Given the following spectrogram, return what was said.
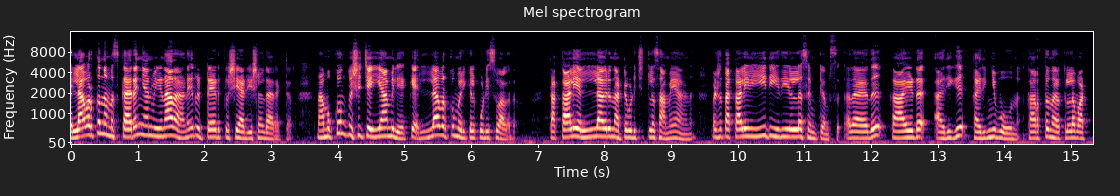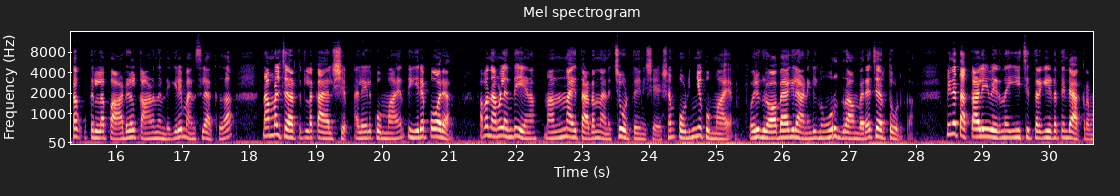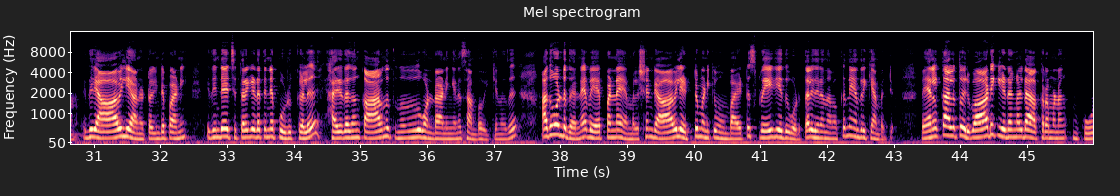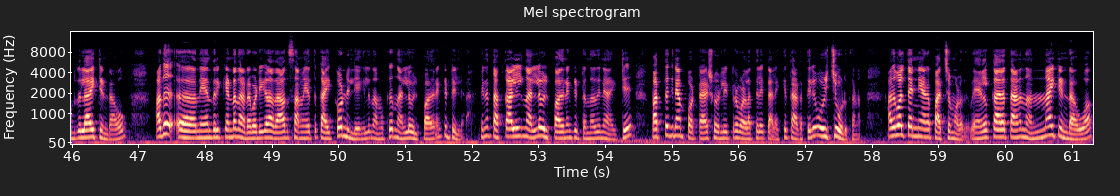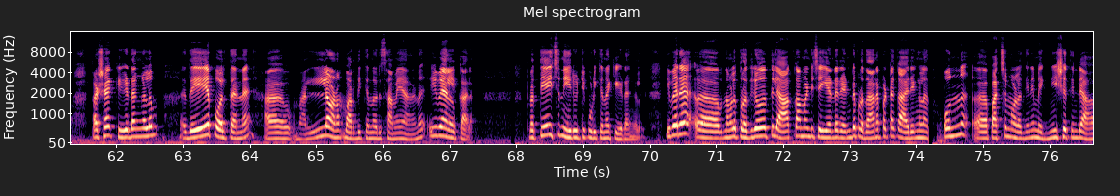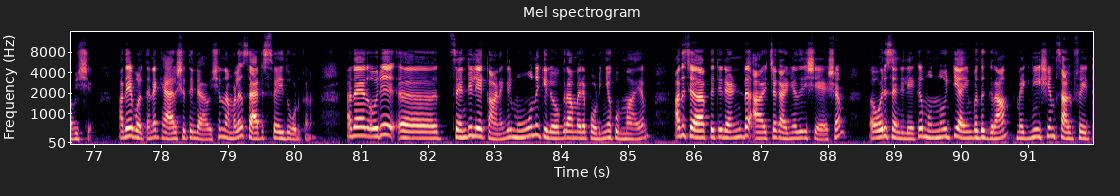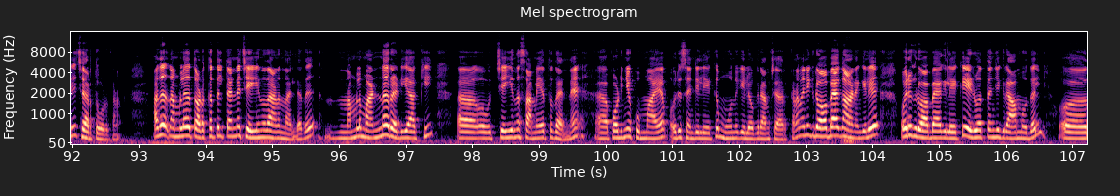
എല്ലാവർക്കും നമസ്കാരം. ഞാൻ വീണാറാണ് റിട്ടയർഡ് കൃഷി അഡീഷണൽ ഡയറക്ടർ നമുക്കും കൃഷി ചെയ്യാമിലേക്ക് എല്ലാവർക്കും ഒരിക്കൽ കൂടി സ്വാഗതം. തക്കാളി എല്ലാവരും നട്ടുപിടിച്ചിട്ടുള്ള സമയമാണ്. പക്ഷേ തക്കാളിയിൽ ഈ രീതിയിലുള്ള സിംറ്റംസ് അതായത് കായുടെ അരിക് കരിഞ്ഞു പോകുന്ന കറുത്ത നിറത്തിലുള്ള വട്ടത്തിലുള്ള പാടുകൾ കാണുന്നുണ്ടെങ്കിൽ മനസ്സിലാക്കുക നമ്മൾ ചേർത്തിട്ടുള്ള കാൽഷ്യം അല്ലെങ്കിൽ കുമ്മായം തീരെ പോരാ. അപ്പോൾ നമ്മൾ എന്ത് ചെയ്യണം? നന്നായി തടം നനച്ചു കൊടുത്തതിന് ശേഷം പൊടിഞ്ഞ കുമ്മായം ഒരു ഗ്രോ ബാഗിലാണെങ്കിൽ നൂറ് ഗ്രാം വരെ ചേർത്ത് കൊടുക്കാം പിന്നെ തക്കാളി വരുന്ന ഈ ചിത്രകീടത്തിന്റെ ആക്രമണം. ഇത് രാവിലെയാണ് കേട്ടോ ഇതിന്റെ പണി. ഇതിന്റെ ചിത്രകീടത്തിന്റെ പുഴുക്കൾ ഹരിതകം കാർന്ന് തിന്നുന്നത് കൊണ്ടാണ് ഇങ്ങനെ സംഭവിക്കുന്നത്. അതുകൊണ്ട് തന്നെ വേപ്പെണ്ണ എമൽഷൻ രാവിലെ എട്ട് മണിക്ക് മുമ്പായിട്ട് സ്പ്രേ ചെയ്ത് കൊടുത്താൽ ഇതിനെ നമുക്ക് നിയന്ത്രിക്കാൻ പറ്റും. വേനൽക്കാലത്ത് ഒരുപാട് കീടങ്ങളുടെ ആക്രമണം കൂടുതലായിട്ടുണ്ടാവും. അത് നിയന്ത്രിക്കേണ്ട നടപടികൾ അതാത് സമയത്ത് കൈക്കൊണ്ടില്ലെങ്കിൽ നമുക്ക് നല്ല ഉൽപ്പാദനം കിട്ടില്ല. പിന്നെ തക്കാളിയിൽ നല്ല ഉൽപ്പാദനം കിട്ടുന്നതിനായിട്ട് പത്ത് ഗ്രാം പൊട്ടാഷ് ഒരു ലിറ്റർ വെള്ളത്തിൽ കലക്കി തടത്തിൽ ഒഴിച്ചു കൊടുക്കണം. അതുപോലെ തന്നെയാണ് പച്ചമുളക്. വേനൽക്കാലത്താണ് നന്നായിട്ട് ഉണ്ടാവുക പക്ഷേ കീടങ്ങളും ഇതേപോലെ തന്നെ നല്ലോണം വർദ്ധിക്കുന്ന ഒരു സമയമാണ് ഈ വേനൽക്കാലം. പ്രത്യേകിച്ച് നീരൂറ്റി കുടിക്കുന്ന കീടങ്ങൾ. ഇവരെ നമ്മൾ പ്രതിരോധത്തിലാക്കാൻ വേണ്ടി ചെയ്യേണ്ട രണ്ട് പ്രധാനപ്പെട്ട കാര്യങ്ങൾ ഒന്ന് പച്ചമുളകിന് മെഗ്നീഷ്യത്തിന്റെ ആവശ്യം. അതേപോലെ തന്നെ കാൽഷ്യത്തിന്റെ ആവശ്യം നമ്മൾ സാറ്റിസ്ഫൈ ചെയ്ത് കൊടുക്കണം. അതായത് ഒരു സെന്റിലേക്കാണെങ്കിൽ മൂന്ന് കിലോഗ്രാം വരെ പൊടിഞ്ഞ കുമ്മായം അത് ചേർത്തിട്ട് രണ്ട് ആഴ്ച കഴിഞ്ഞതിന് ശേഷം ഒരു സെന്റിലേക്ക് മുന്നൂറ്റി ഗ്രാം മെഗ്നീഷ്യം സൾഫേറ്റ് ചേർത്ത് കൊടുക്കണം. അത് നമ്മൾ തുടക്കത്തിൽ തന്നെ ചെയ്യുന്നതാണ് നല്ലത്. നമ്മൾ മണ്ണ് റെഡിയാക്കി ചെയ്യുന്ന സമയത്ത് തന്നെ പൊടിഞ്ഞ കുമ്മായം ഒരു സെന്റിലേക്ക് മൂന്ന് കിലോഗ്രാം ചേർക്കണം. ഇനി ഗ്രോ ബാഗ് ആണെങ്കിൽ ഒരു ഗ്രോ ബാഗിലേക്ക് എഴുപത്തഞ്ച് ഗ്രാം മുതൽ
